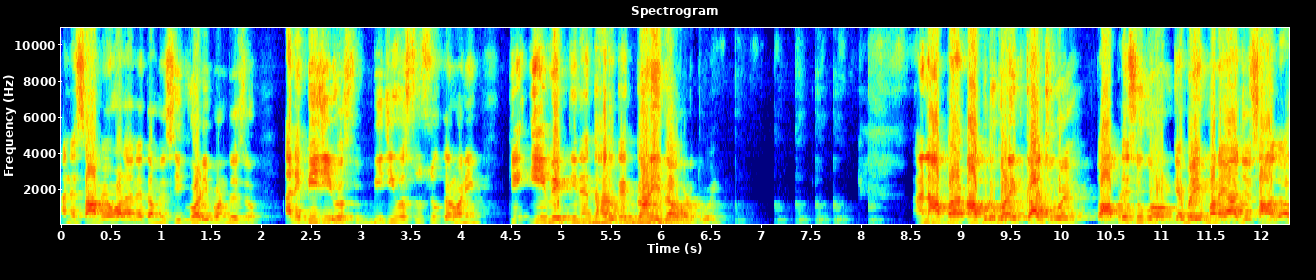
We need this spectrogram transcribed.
અને સામેવાળાને તમે શીખવાડી પણ દેશો. અને બીજી વસ્તુ બીજી વસ્તુ શું કરવાની? કે એ વ્યક્તિને ધારો કે ગણિત આવડતું હોય અને આપણ ગણિત કાચું હોય તો આપણે શું કરવાનું કે ભાઈ મને આજે અ,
